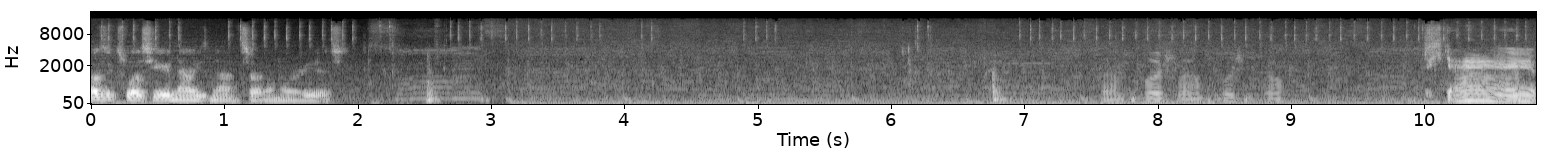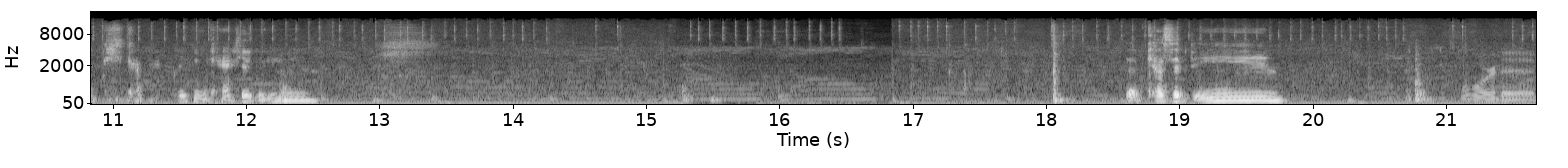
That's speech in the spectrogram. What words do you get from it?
Kha'Zix was here, now he's not, so I don't know where he is. Let him push. Let him push, bro. Yeah, freaking Cassidy. That Kassadin. Warded.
